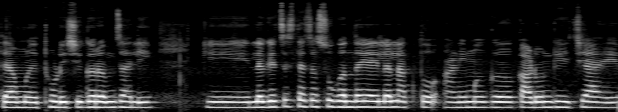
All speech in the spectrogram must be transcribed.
त्यामुळे थोडीशी गरम झाली की लगेचच त्याचा सुगंध यायला लागतो आणि मग काढून घ्यायची आहे.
